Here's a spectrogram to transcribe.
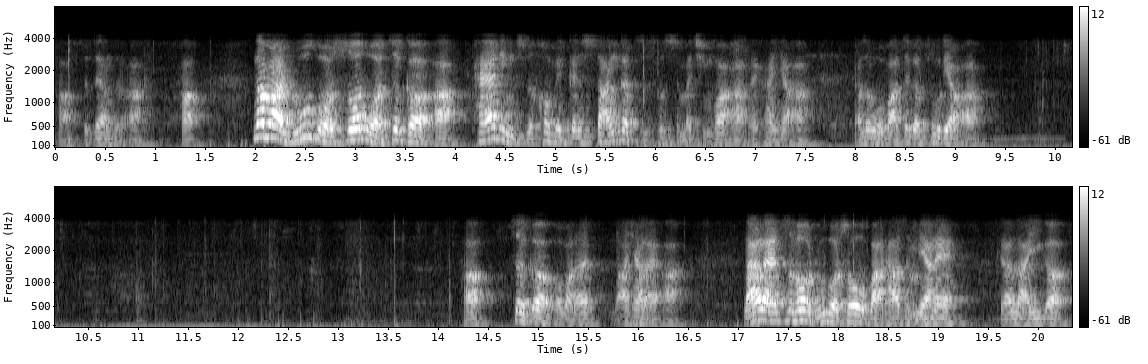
好，是这样子啊，好。那么如果说我这个啊 padding 值后面跟三个值是什么情况啊？来看一下啊，假如我把这个注掉啊，好，这个我把它拿下来啊，拿下来之后，如果说我把它怎么样呢？给它来一个，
